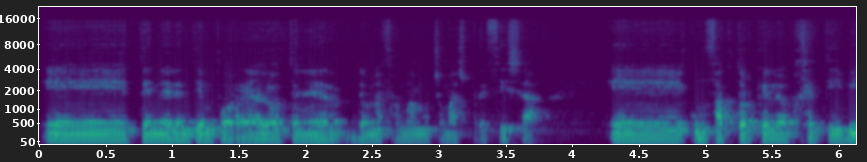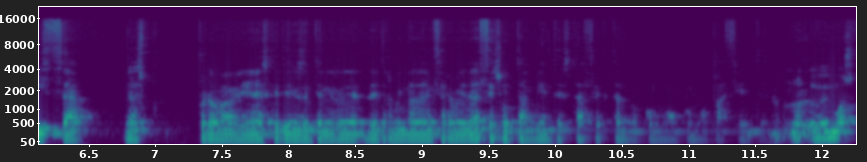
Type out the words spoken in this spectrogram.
eh, tener en tiempo real o tener de una forma mucho más precisa un factor que le objetiviza las probabilidades que tienes de tener determinada enfermedad, eso también te está afectando como, paciente. ¿no? Lo vemos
